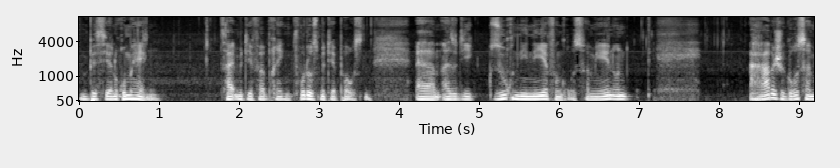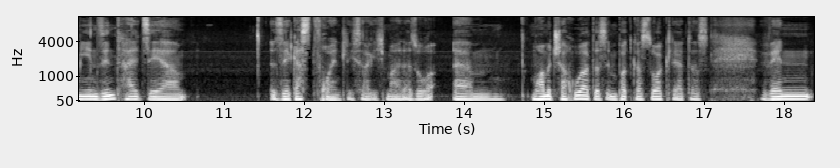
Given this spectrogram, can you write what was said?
ein bisschen rumhängen? Zeit mit dir verbringen, Fotos mit dir posten. Ähm, also die suchen die Nähe von Großfamilien und arabische Großfamilien sind halt sehr sehr gastfreundlich, sage ich mal. Also ähm, Mohammed Shahur hat das im Podcast so erklärt, dass wenn,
